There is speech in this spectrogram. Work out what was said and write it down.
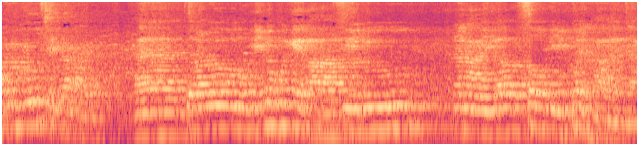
ဘယ်လိုမျိုးချိန်ရတာလဲအဲကျွန်တော်တို့မိမဝင်ခဲ့တာ CO2 နှစ်နာရီလောက်ဆုံးပြီးဖွင့်လာတယ်ဗျာ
